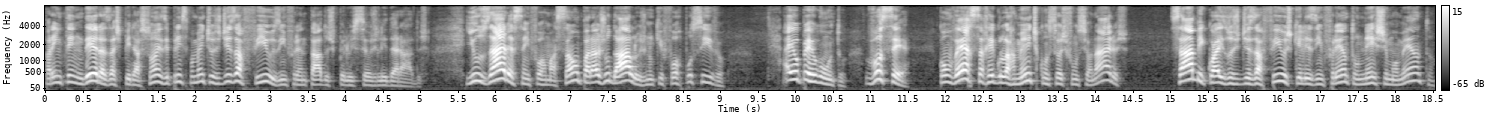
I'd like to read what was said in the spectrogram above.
para entender as aspirações e principalmente os desafios enfrentados pelos seus liderados e usar essa informação para ajudá-los no que for possível. Aí eu pergunto: você conversa regularmente com seus funcionários? Sabe quais os desafios que eles enfrentam neste momento?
